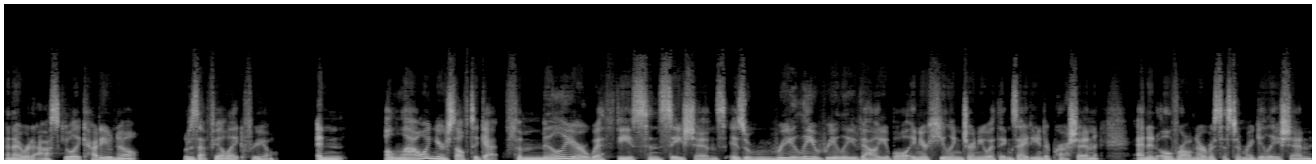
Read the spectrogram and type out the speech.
and I were to ask you, like, how do you know? What does that feel like for you? And allowing yourself to get familiar with these sensations is really, really valuable in your healing journey with anxiety and depression and in overall nervous system regulation.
